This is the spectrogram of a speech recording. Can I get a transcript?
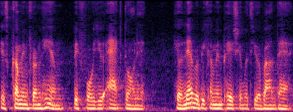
is coming from Him before you act on it. He'll never become impatient with you about that.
